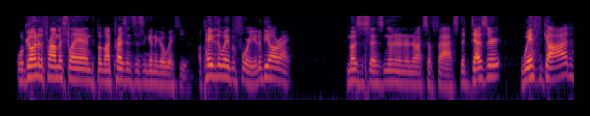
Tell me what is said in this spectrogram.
we'll go into the promised land, but my presence isn't going to go with you. I'll pave the way before you. It'll be all right. Moses says, No, no, no, not so fast. The desert with God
